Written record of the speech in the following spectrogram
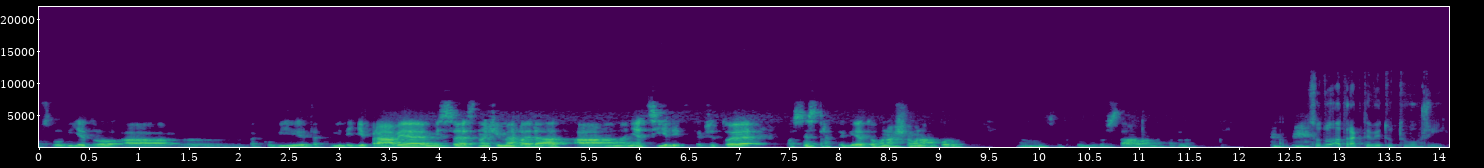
Osloví je to a eh, takový, takový lidi právě my se snažíme hledat a na ně cílit. Takže to je vlastně strategie toho našeho náboru. No, co k tomu dostáváme takhle. Co tu atraktivitu tvoří?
